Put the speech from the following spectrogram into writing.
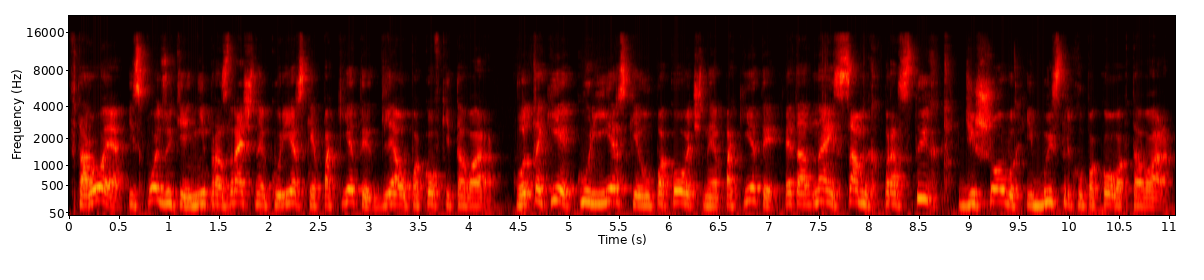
Второе. Используйте непрозрачные курьерские пакеты для упаковки товара. Вот такие курьерские упаковочные пакеты – это одна из самых простых, дешевых и быстрых упаковок товара.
